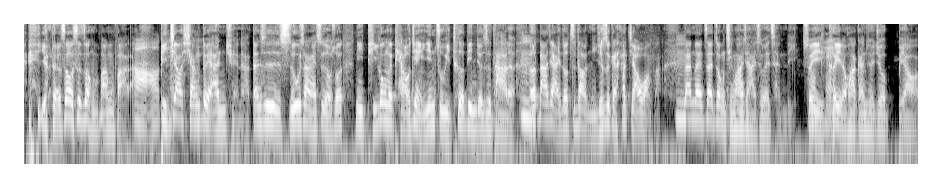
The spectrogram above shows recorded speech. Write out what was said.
有的时候是这种方法啦，哦，比较相对安全啊。但是实务上还是有说，你提供的条件已经足以特定就是他了，而大家也都知道你就是跟他交往嘛。那那在这种情况下还是会成立，所以可以的话，干脆就不要。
